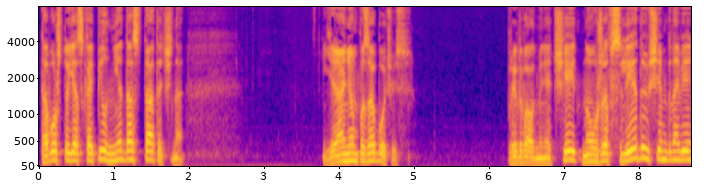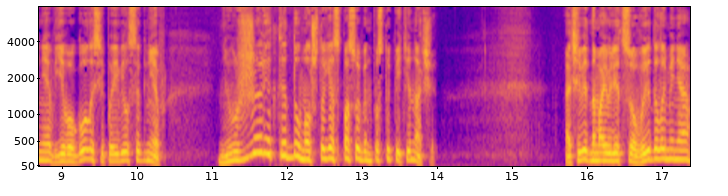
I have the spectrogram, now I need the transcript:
Того, что я скопил, недостаточно — я о нем позабочусь. Прервал меня Чейт, но уже в следующее мгновение в его голосе появился гнев. Неужели ты думал, что я способен поступить иначе? Очевидно, мое лицо выдало меня,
